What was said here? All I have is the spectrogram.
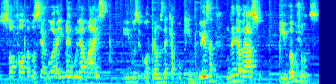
só falta você agora aí mergulhar mais e nos encontramos daqui a pouquinho, beleza? Um grande abraço e vamos juntos!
